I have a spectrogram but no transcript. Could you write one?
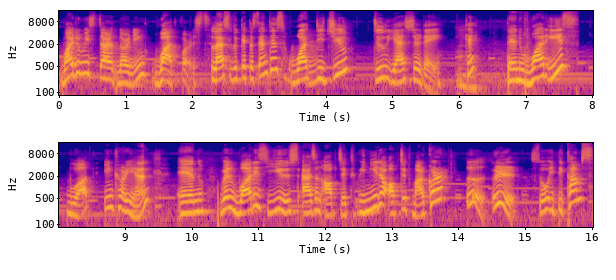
Why don't we start learning what first? Let's look at the sentence. What did you do yesterday? Okay. Then what is what in Korean? And when what is used as an object, we need an object marker. 으, 을. So it becomes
